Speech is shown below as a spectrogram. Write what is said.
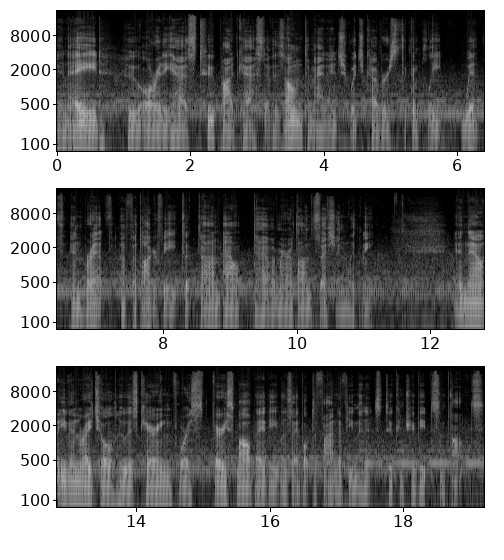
And Ade, who already has two podcasts of his own to manage, which covers the complete width and breadth of photography, took time out to have a marathon session with me. And now even Rachel, who is caring for a very small baby, was able to find a few minutes to contribute some thoughts.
